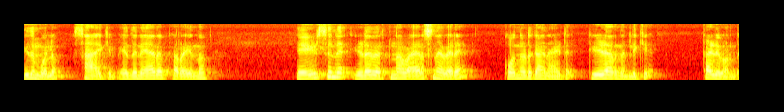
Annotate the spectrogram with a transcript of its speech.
ഇതുമൂലം സഹായിക്കും. എന്തിനേറെ പറയുന്നു? എയ്ഡ്സിന് ഇടവരുത്തുന്ന വൈറസിനെ വരെ കൊന്നെടുക്കാനായിട്ട് കീഴാർ നെല്ലിക്ക് കഴിവുണ്ട്.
